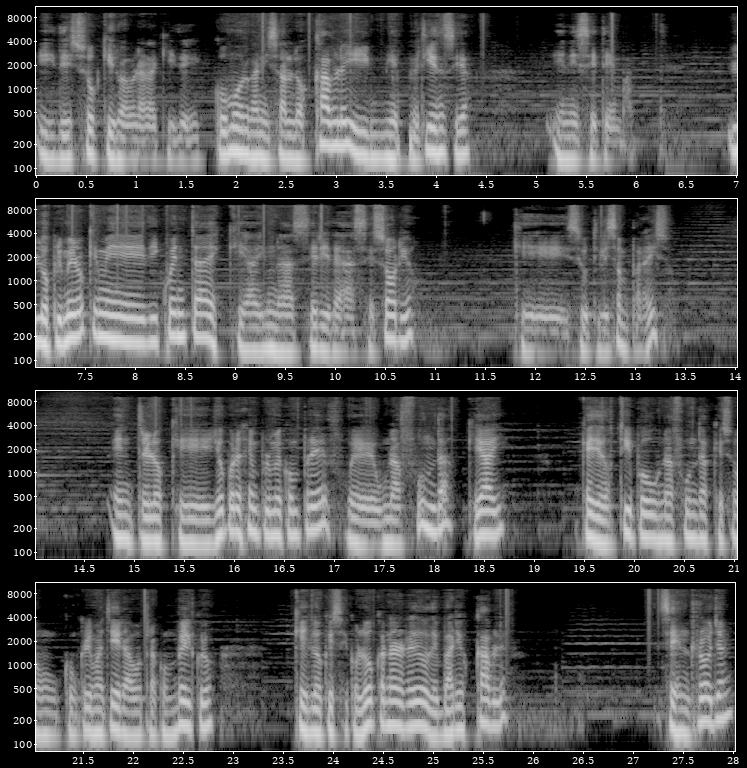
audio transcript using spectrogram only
y de eso quiero hablar aquí, de cómo organizar los cables y mi experiencia en ese tema. Lo primero que me di cuenta es que hay una serie de accesorios que se utilizan para eso. Entre los que yo, por ejemplo, me compré fue una funda que hay, que hay de dos tipos, unas fundas que son con cremallera, otra con velcro, que es lo que se colocan alrededor de varios cables, se enrollan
